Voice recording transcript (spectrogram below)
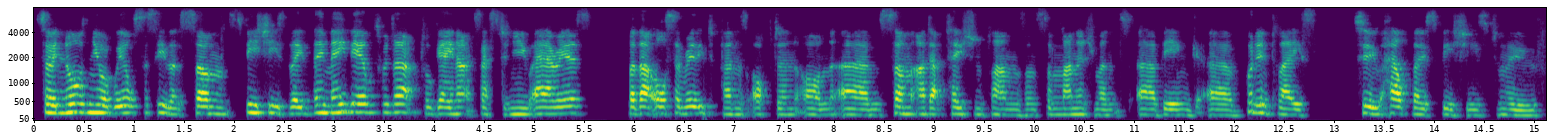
So in Northern Europe, we also see that some species, they, they may be able to adapt or gain access to new areas, but that also really depends often on um, some adaptation plans and some management uh, being uh, put in place to help those species to move.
